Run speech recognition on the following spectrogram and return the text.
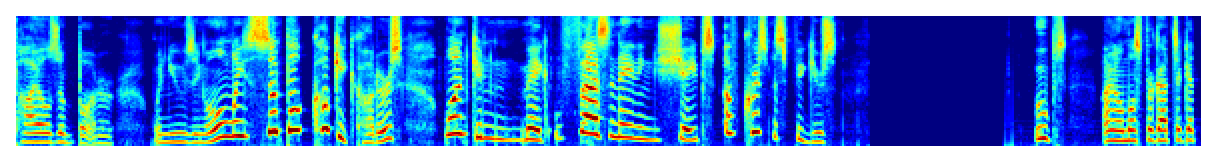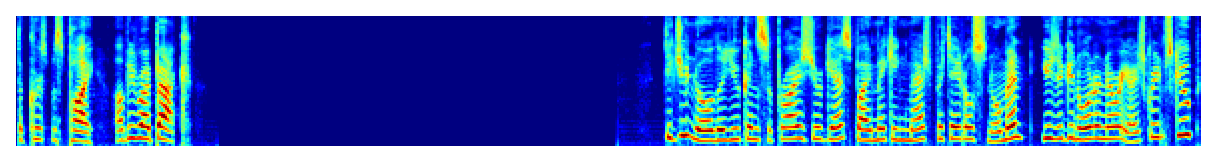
piles of butter? When using only simple cookie cutters, one can make fascinating shapes of Christmas figures. Oops, I almost forgot to get the Christmas pie. I'll be right back. Did you know that you can surprise your guests by making mashed potato snowmen using an ordinary ice cream scoop?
